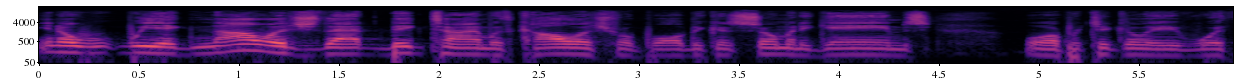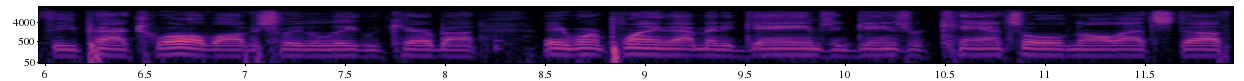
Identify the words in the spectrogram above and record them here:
you know we acknowledge that big time with college football because so many games or particularly with the Pac 12, obviously the league we care about, they weren't playing that many games and games were canceled and all that stuff.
